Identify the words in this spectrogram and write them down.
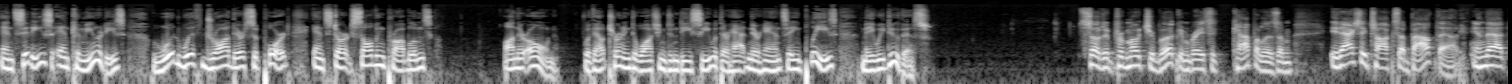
and cities and communities would withdraw their support and start solving problems on their own without turning to Washington, D.C. with their hat in their hand saying, please, may we do this. So to promote your book, Embrace Capitalism, it actually talks about that in that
